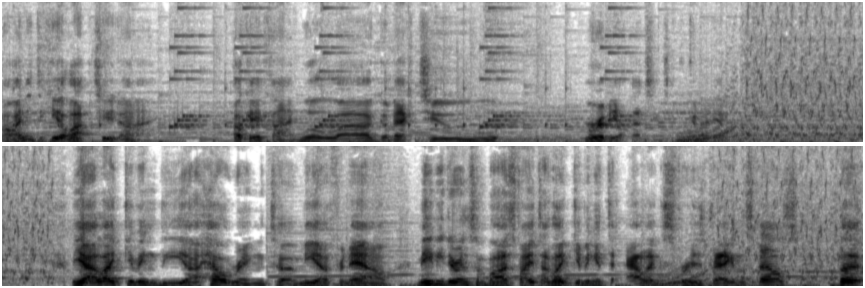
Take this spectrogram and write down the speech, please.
Oh, I need to heal up too, don't I? Okay, fine. We'll uh, go back to Meribia. That seems like a good idea yeah, I like giving the uh, Hell Ring to Mia for now. Maybe during some boss fights, I like giving it to Alex for his dragon spells, but,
